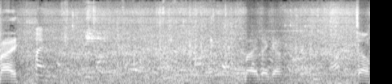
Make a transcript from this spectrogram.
Bye. Bye. Bye, thank you. Ciao.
